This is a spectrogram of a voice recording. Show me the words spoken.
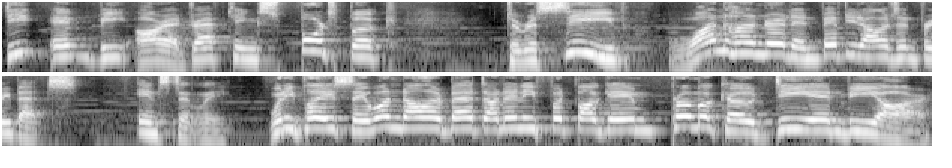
DNVR at DraftKings Sportsbook to receive $150 in free bets instantly. When he plays, a $1 bet on any football game, promo code DNVR.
